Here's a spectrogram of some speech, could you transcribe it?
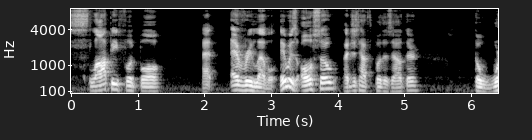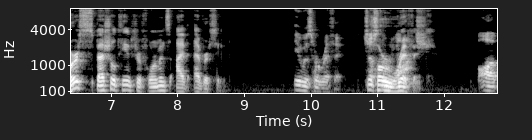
sloppy football at every level. It was also, I just have to put this out there, the worst special teams performance I've ever seen. It was horrific. Just. Horrific. uh,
